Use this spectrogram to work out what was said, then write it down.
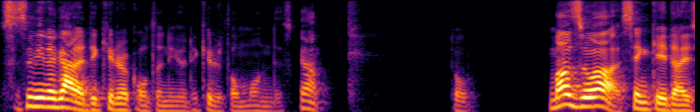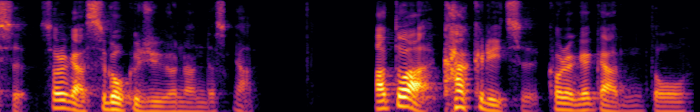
進みながらできることにはできると思うんですが、とまずは線形代数。それがすごく重要なんですが、あとは確率。これがと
